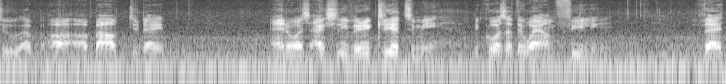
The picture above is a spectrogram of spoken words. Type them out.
to uh, about today? And it was actually very clear to me because of the way I'm feeling that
